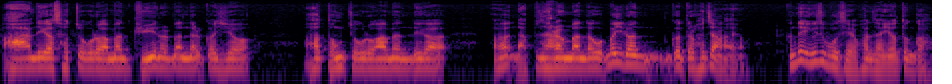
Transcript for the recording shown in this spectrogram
아, 네가 서쪽으로 가면 귀인을 만날 것이요. 아, 동쪽으로 가면 네가 아, 나쁜 사람을 만나고 뭐 이런 것들 하잖아요. 근데 여기서 보세요. 환상이 어떤가?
